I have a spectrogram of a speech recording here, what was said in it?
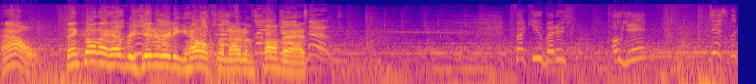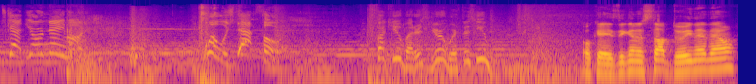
Ow! Thank God I have regenerating health when out of combat. fuck you, Butters. Oh, yeah? Was that for? Fuck you, Butters. You're a worthless human. Okay, is he gonna stop doing that now?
